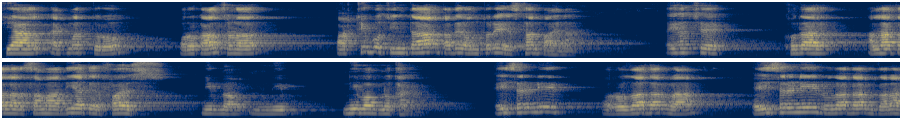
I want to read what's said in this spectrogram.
খেয়াল একমাত্র পরকাল ছাড়া পার্থিব চিন্তা তাদের অন্তরে স্থান পায় না। এই হচ্ছে খোদার আল্লাহ তালার সামাদিয়াতের ফয়েস নিম্ন নিমগ্ন থাকা এই শ্রেণির রোজাদাররা, এই শ্রেণির রোজাদার যারা,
